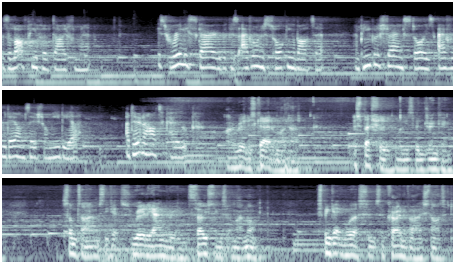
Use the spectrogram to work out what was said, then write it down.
as a lot of people have died from it. It's really scary because everyone is talking about it and people are sharing stories every day on social media. I don't know how to cope. I'm really scared of my dad, especially when he's been drinking. Sometimes he gets really angry and throws things at my mum. It's been getting worse since the coronavirus started.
